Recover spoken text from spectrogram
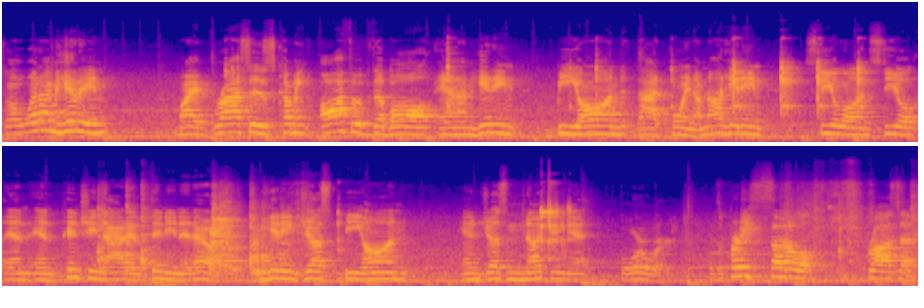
So what I'm hitting, my brass is coming off of the ball and I'm hitting beyond that point. I'm not hitting steel on steel and, and pinching that and thinning it out. I'm hitting just beyond and just nudging it forward. It's a pretty subtle process.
